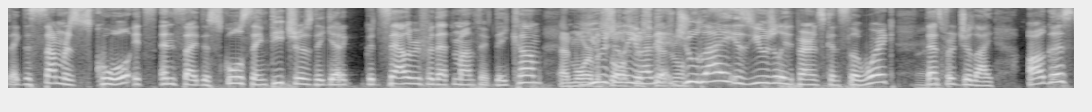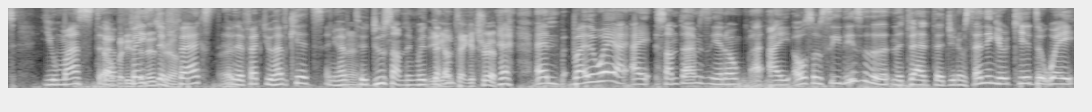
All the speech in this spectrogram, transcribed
like the summer school. It's inside the school, same teachers. They get a good salary for that month if they come. And more usually you have schedule? July is usually the parents can still work. That's for July. August you must uh, face the fact Right. the fact you have kids and you have Right. to do something with You them. gotta take a trip. and by the way, I, I sometimes you know I, I also see this as an advantage. You know, sending your kids away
